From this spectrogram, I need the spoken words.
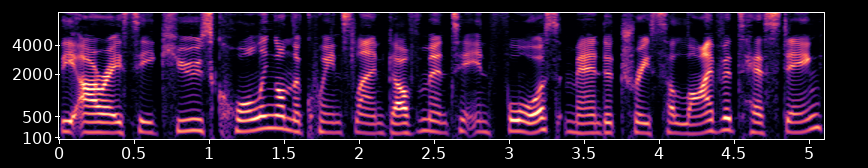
The RACQ is calling on the Queensland Government to enforce mandatory saliva testing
